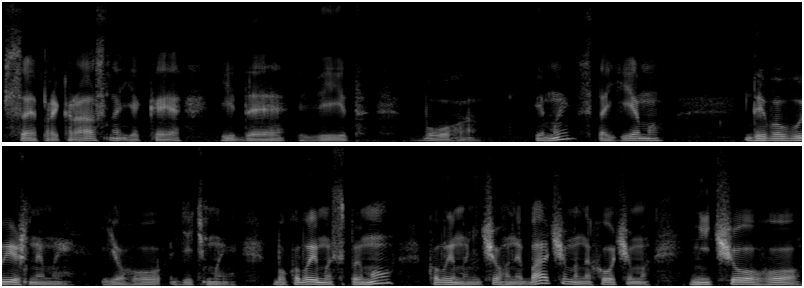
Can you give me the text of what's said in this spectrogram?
все прекрасне, яке йде від Бога. І ми стаємо дивовижними Його дітьми. Бо коли ми спимо, коли ми нічого не бачимо, не хочемо нічого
